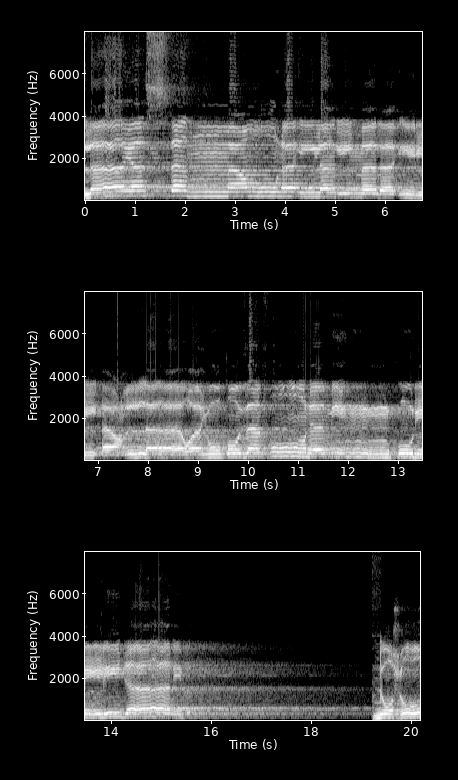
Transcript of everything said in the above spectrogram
لا يستمعون إلى الملأ الأعلى ويقذفون من كل جانب. دحورا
